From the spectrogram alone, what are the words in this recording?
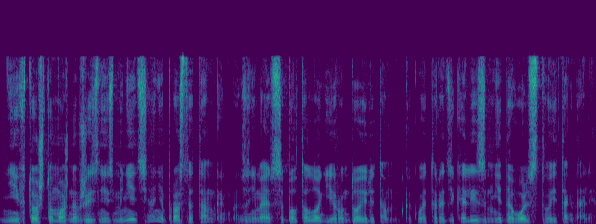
ни в то, что можно в жизни изменить. Они просто там как бы занимаются болтологией, ерундой или там какой-то радикализм, недовольство и так далее.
